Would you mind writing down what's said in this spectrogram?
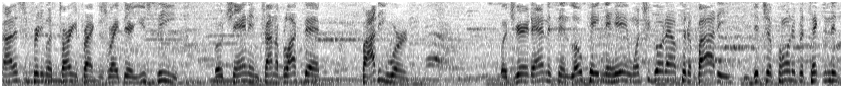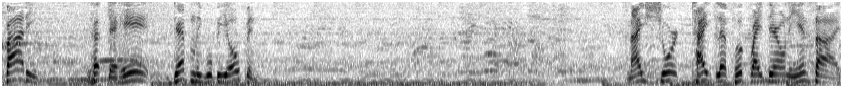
Now this is pretty much target practice right there. You see Rovcanin trying to block that body work. But Jared Anderson locating the head. Once you go down to the body, you get your opponent protecting his body. The head definitely will be open. Nice short, tight left hook right there on the inside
